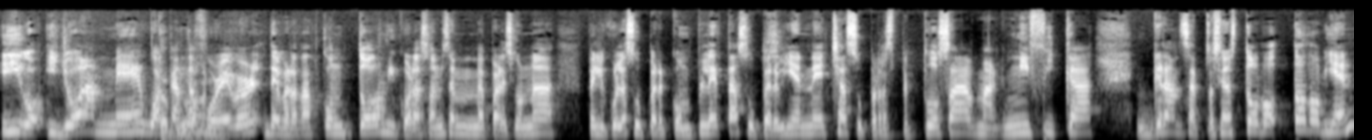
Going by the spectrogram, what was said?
Y digo, y yo amé Wakanda Forever, de verdad, con todo mi corazón. Se me pareció una película súper completa, súper bien hecha, súper respetuosa, magnífica, grandes actuaciones, todo, todo bien.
